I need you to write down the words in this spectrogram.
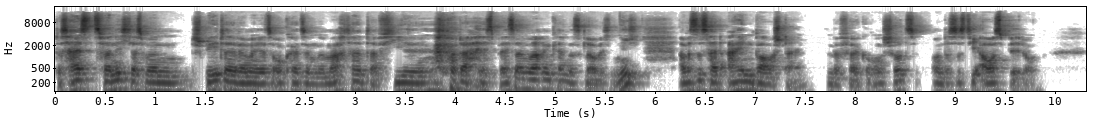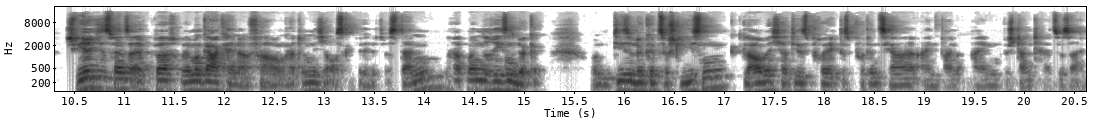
das heißt zwar nicht, dass man später, wenn man jetzt Okalsum gemacht hat, da viel oder alles besser machen kann, das glaube ich nicht. Aber es ist halt ein Baustein im Bevölkerungsschutz und das ist die Ausbildung. Schwierig ist, wenn es einfach, wenn man gar keine Erfahrung hat und nicht ausgebildet ist. Dann hat man eine Riesenlücke. Und diese Lücke zu schließen, glaube ich, hat dieses Projekt das Potenzial, ein, Bestandteil zu sein.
